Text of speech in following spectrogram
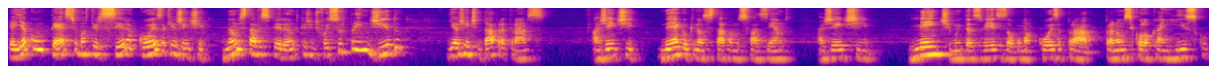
e aí acontece uma terceira coisa que a gente não estava esperando, que a gente foi surpreendido e a gente dá para trás. A gente nega o que nós estávamos fazendo, a gente mente muitas vezes alguma coisa para não se colocar em risco,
